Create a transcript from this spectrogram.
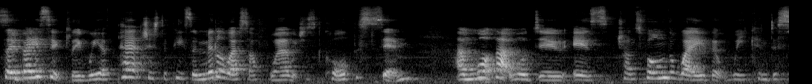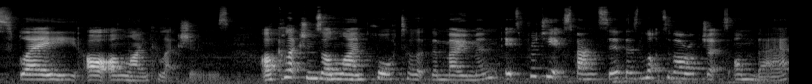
So basically, we have purchased a piece of middleware software which is called the CIIM. And what that will do is transform the way that we can display our online collections. Our collections online portal at the moment, it's pretty expansive. There's lots of our objects on there,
